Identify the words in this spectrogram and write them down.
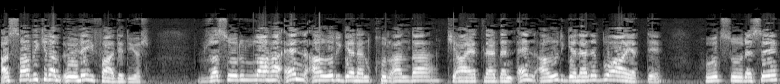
Ashab-ı kiram öyle ifade ediyor. Resulullah'a en ağır gelen Kur'an'da ki ayetlerden en ağır geleni bu ayetti. Hud suresi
